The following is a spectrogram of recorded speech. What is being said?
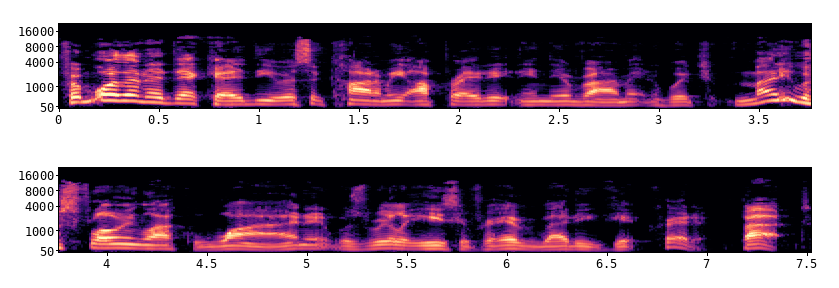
For more than a decade, the U.S. economy operated in the environment in which money was flowing like wine. It was really easy for everybody to get credit. But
